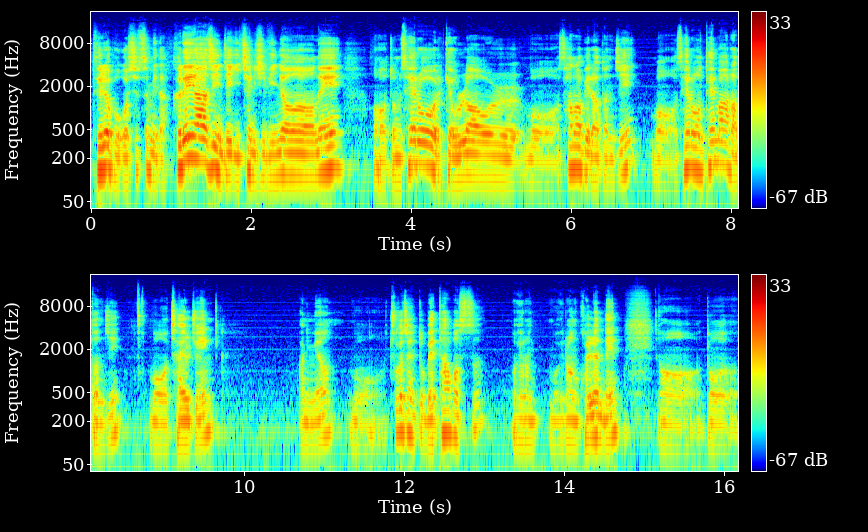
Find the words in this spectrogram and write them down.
드려보고 싶습니다. 그래야지 이제 2022년에 어, 좀 새로 이렇게 올라올 뭐 산업이라든지 뭐 새로운 테마라든지 뭐 자율주행 아니면 뭐 추가적인 또 메타버스 뭐 이런 뭐 이런 관련된 어 또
